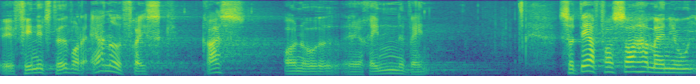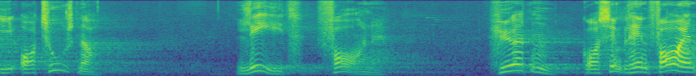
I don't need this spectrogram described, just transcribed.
øh, finde et sted, hvor der er noget frisk græs og noget øh, rindende vand. Så derfor så har man jo i årtusinder let forerne. Hyrden går simpelthen foran,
